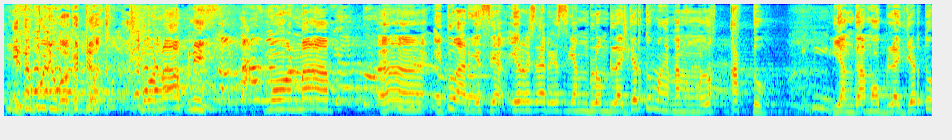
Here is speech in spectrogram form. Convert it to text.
Itu gue juga gedek. Mohon maaf nih. Mohon maaf. Eh, itu Aries ya, Aries Aries yang belum belajar tuh memang melekat tuh. Yang nggak mau belajar tuh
